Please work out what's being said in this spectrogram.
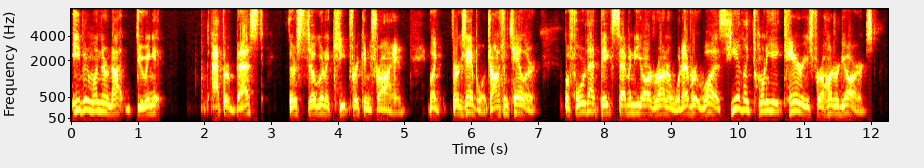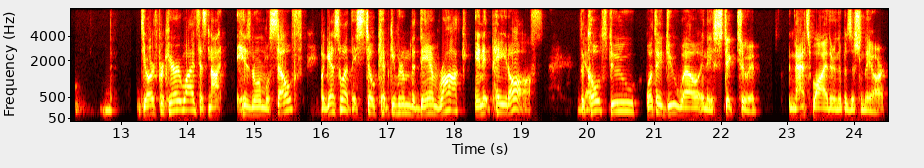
even when they're not doing it at their best, they're still going to keep freaking trying. Like for example, Jonathan Taylor before that big seventy yard run or whatever it was, he had like twenty eight carries for hundred yards yards per carry wise, that's not his normal self. But guess what? They still kept giving him the damn rock and it paid off. The Yep. Colts do what they do well and they stick to it. And that's why they're in the position they are.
